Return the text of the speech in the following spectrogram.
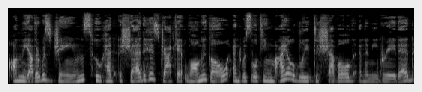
On the other was James, who had shed his jacket long ago and was looking mildly disheveled and inebriated,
